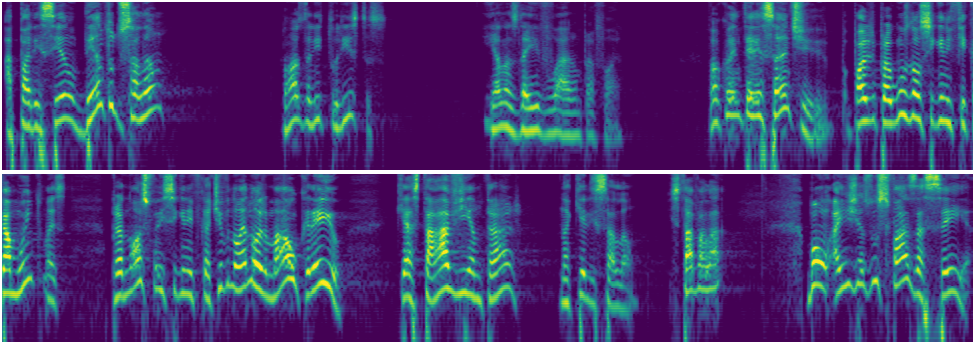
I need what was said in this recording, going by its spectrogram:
apareceram dentro do salão, nós ali turistas, e elas daí voaram para fora. Foi uma coisa interessante, pode para alguns não significar muito, mas para nós foi significativo, não é normal, creio, que esta ave entrar naquele salão. Estava lá. Bom, aí Jesus faz a ceia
